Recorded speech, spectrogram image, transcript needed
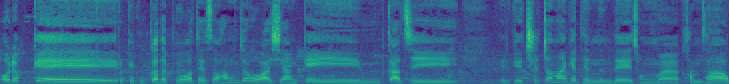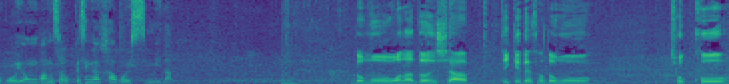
어렵게 이렇게 국가대표가 돼서 항저우 아시안 게임까지 이렇게 출전하게 됐는데 정말 감사하고 영광스럽게 생각하고 있습니다. 너무 원하던 시합 뛰게 돼서 너무 좋고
